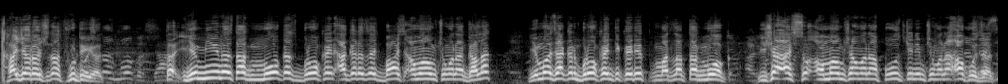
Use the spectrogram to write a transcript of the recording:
کھجر حظ چھُ تَتھ فُٹٕے حظ۔ تہٕ یِم یِن حظ تَتھ موقعس برونٛہہ کَنہِ اگر حظ اَسہِ باسہِ عوام چھُ وَنان غلط یِم حظ ہٮ۪کن برونٛہہ کَنہِ تہِ کٔرِتھ مطلب تَتھ موقعہٕ یہِ چھا اَسہِ سُہ عوام چھا وَنان پوٚز کِنہٕ یِم چھِ وَنان اَپُز حظ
